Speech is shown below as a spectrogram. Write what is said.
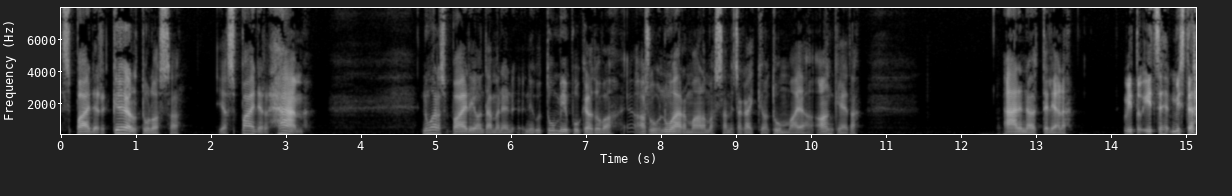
Spider-Girl tulossa ja Spider-Ham. Noir Spidey on tämmöinen niin tummiin pukeutuva, asuu Noir-maailmassa, missä kaikki on tummaa ja ankeeta ääninäyttelijänä vittu itse Mr.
